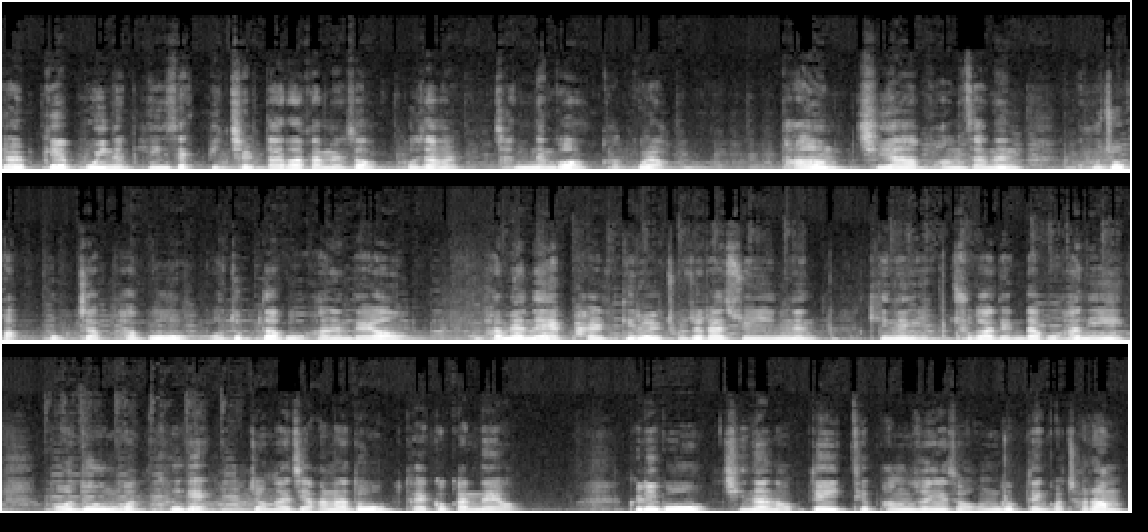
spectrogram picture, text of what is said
얇게 보이는 흰색 빛을 따라가면서 보상을 찾는 것 같고요. 다음 지하 광산은 구조가 복잡하고 어둡다고 하는데요. 화면에 밝기를 조절할 수 있는 기능이 추가된다고 하니 어두운 건 크게 걱정하지 않아도 될 것 같네요. 그리고 지난 업데이트 방송에서 언급된 것처럼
